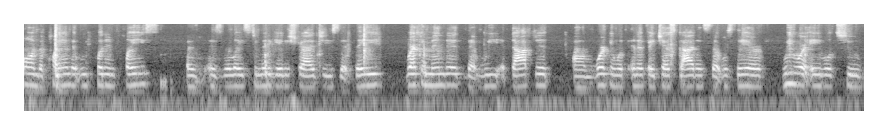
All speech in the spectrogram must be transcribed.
on the plan that we put in place as, as relates to mitigated strategies that they recommended that we adopted, um, working with NFHS guidance that was there, we were able to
